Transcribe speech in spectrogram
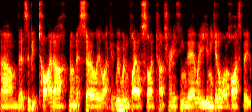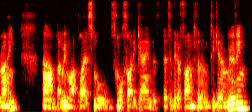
um, that's a bit tighter, not necessarily like it. We wouldn't play offside touch or anything there where you're going to get a lot of high speed running. Um, but we might play a small small sided game that's, that's a bit of fun for them to get them moving.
